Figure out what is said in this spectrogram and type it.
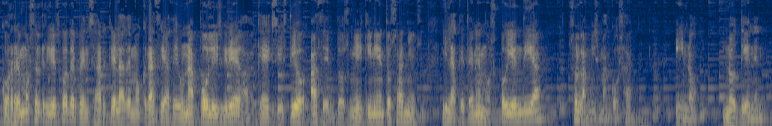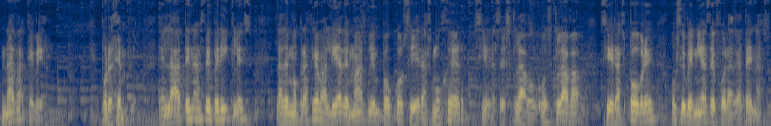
corremos el riesgo de pensar que la democracia de una polis griega que existió hace 2500 años y la que tenemos hoy en día son la misma cosa. Y no, no tienen nada que ver. Por ejemplo, en la Atenas de Pericles, la democracia valía de más bien poco si eras mujer, si eras esclavo o esclava, si eras pobre o si venías de fuera de Atenas,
